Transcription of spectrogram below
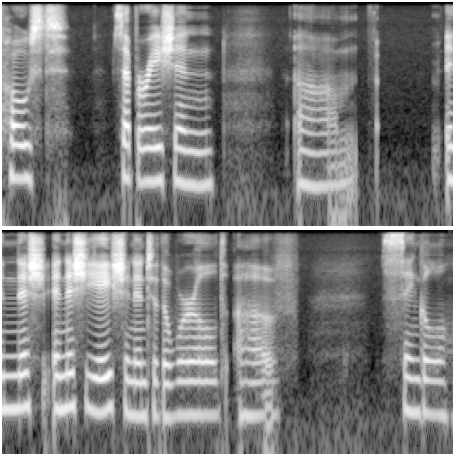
post separation um, initi- initiation into the world of singlehood.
